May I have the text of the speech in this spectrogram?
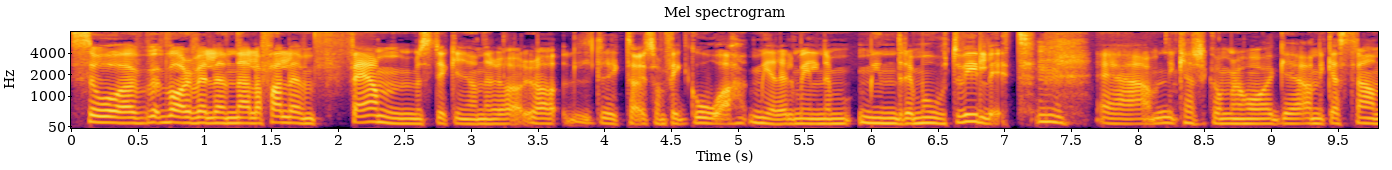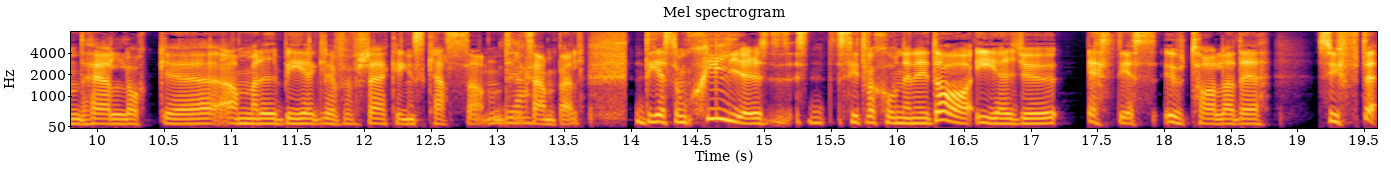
så var det väl en, i alla fall en fem stycken generaldirektörer som fick gå mer eller mindre, mindre motvilligt. Mm. Eh, ni kanske kommer ihåg Annika Strandhäll och eh, Ann-Marie Begler för Försäkringskassan till ja. exempel. Det som skiljer situationen idag är ju SDs uttalade syfte.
